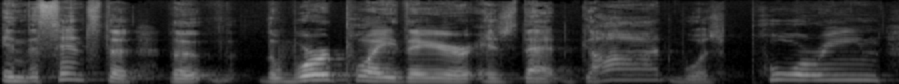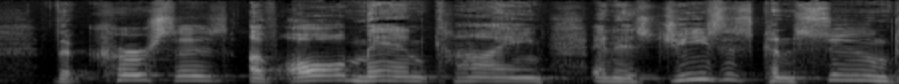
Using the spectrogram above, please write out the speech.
in the sense, the, the, the wordplay there is that God was pouring the curses of all mankind, and as Jesus consumed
